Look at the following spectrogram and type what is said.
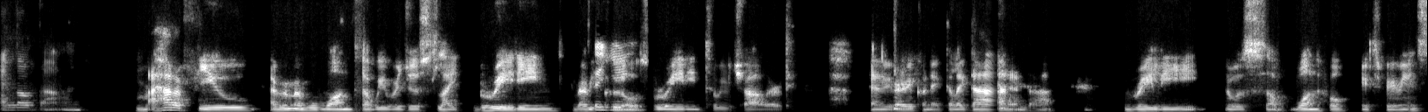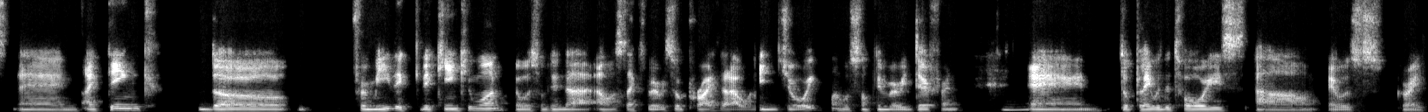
I love that one. I had a few. I remember one that we were just like breathing, very the close, yin. breathing to each other, and we very connected like that. And uh, really, it was a wonderful experience. And I think the for me the, the kinky one it was something that i was like very surprised that i would enjoy it was something very different mm-hmm. and to play with the toys uh, it was great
